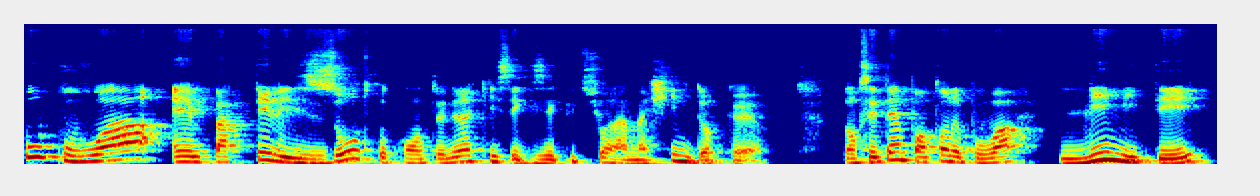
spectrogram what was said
pour pouvoir impacter les autres conteneurs qui s'exécutent sur la machine Docker. Donc, c'est important de pouvoir limiter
